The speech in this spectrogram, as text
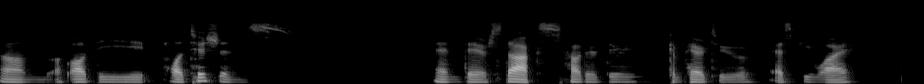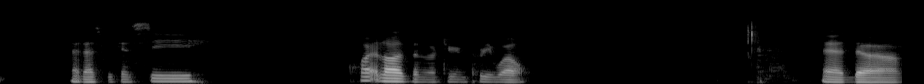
um, of all the politicians and their stocks, how they're doing compared to SPY. And as we can see, quite a lot of them are doing pretty well. And um,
